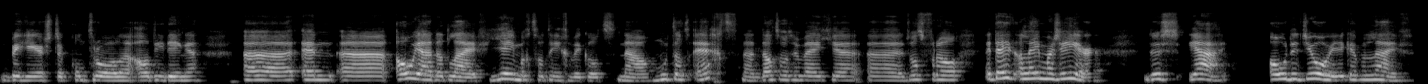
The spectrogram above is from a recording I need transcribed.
beheerste, controle, al die dingen. Uh, en uh, oh ja, dat lijf, jemig wat ingewikkeld. Nou, moet dat echt? Nou, dat was een beetje, uh, het was vooral, het deed alleen maar zeer. Dus ja, oh de joy, ik heb een lijf.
